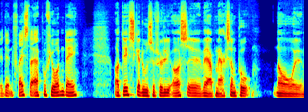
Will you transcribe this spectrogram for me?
øh, den frist, der er på 14 dage. Og det skal du selvfølgelig også øh, være opmærksom på, når, øh,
